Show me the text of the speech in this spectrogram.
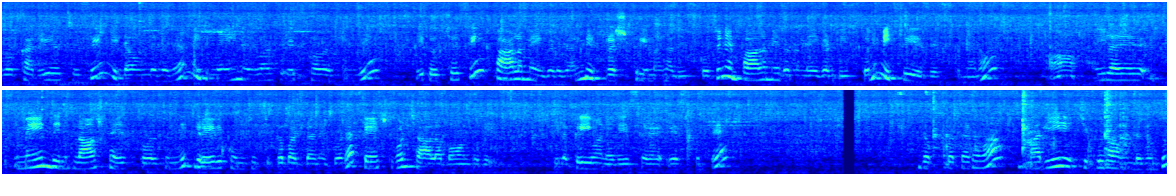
ఇదిగో కర్రీ వచ్చేసి ఇలా ఉంది కదా మీకు మెయిన్ ఇవ్వాల్సి వేసుకోవాల్సింది. ఇది వచ్చేసి పాల మేగడ కానీ మీరు ఫ్రెష్ క్రీమ్ అయినా తీసుకోవచ్చు. నేను పాల మీద ఉన్న మేగడ తీసుకొని మిక్సీ వేసేసుకున్నాను ఇలా మెయిన్ దీనికి లాస్ట్ వేసుకోవాల్సింది గ్రేవీ కొంచెం చిక్కబడ్డానికి కూడా టేస్ట్ కూడా చాలా బాగుంటుంది. ఇలా క్రీమ్ అనేది వేసే వేసుకుంటే. ఇదొక్క తడవ మరీ చిక్కుగా ఉండకూడదు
